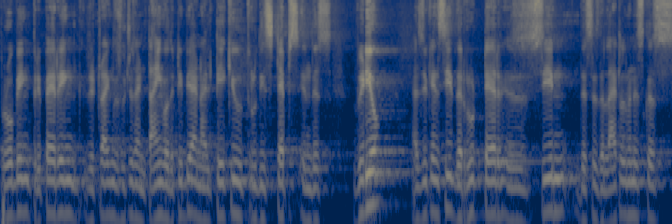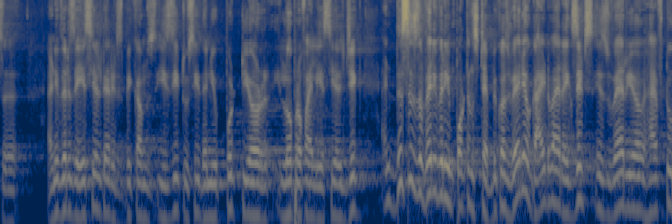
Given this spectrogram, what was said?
probing, preparing, retrying the sutures, and tying of the tibia, and I'll take you through these steps in this video. As you can see, the root tear is seen. This is the lateral meniscus uh, and if there is an ACL tear, it becomes easy to see. Then you put your low profile ACL jig. And this is a very, very important step because where your guide wire exits is where you have to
